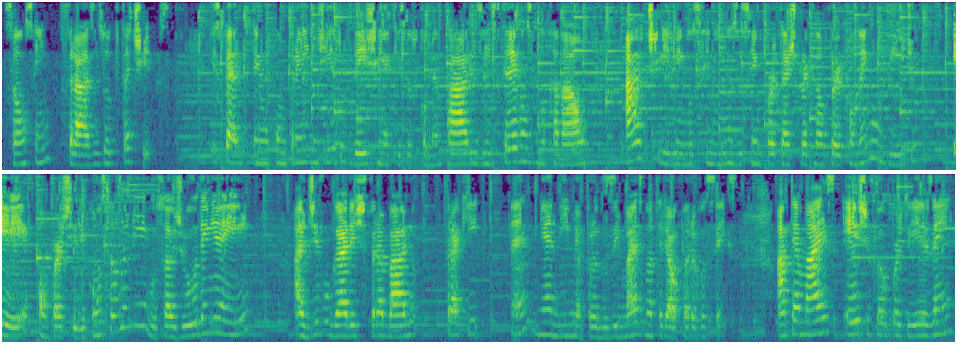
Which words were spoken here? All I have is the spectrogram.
são sim frases optativas. Espero que tenham compreendido. Deixem aqui seus comentários, inscrevam-se no canal, ativem os sininhos, isso é importante para que não percam nenhum vídeo e compartilhe com seus amigos. Ajudem aí a divulgar este trabalho para que né, me anime a produzir mais material para vocês. Até mais, este foi o Português em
